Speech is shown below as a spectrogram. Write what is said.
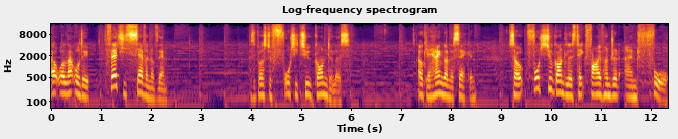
Oh well, that will do. 37 of them. As opposed to 42 gondolas. Okay, hang on a second. So 42 gondolas take 504.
